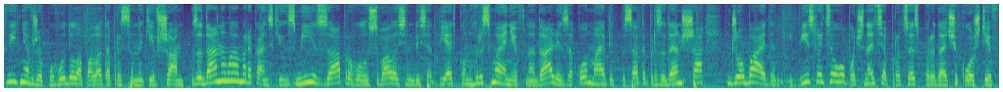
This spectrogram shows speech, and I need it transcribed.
квітня вже погодила Палата представників США. За даними американських змі, за проголосувало 75 конгресменів. Надалі закон має підписати президент США Джо Байден, і після цього почнеться процес передачі коштів.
